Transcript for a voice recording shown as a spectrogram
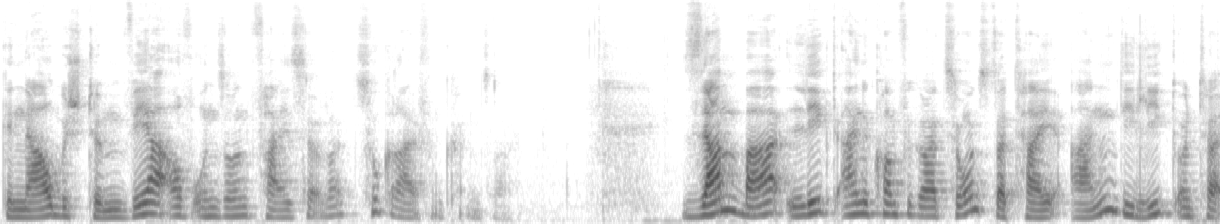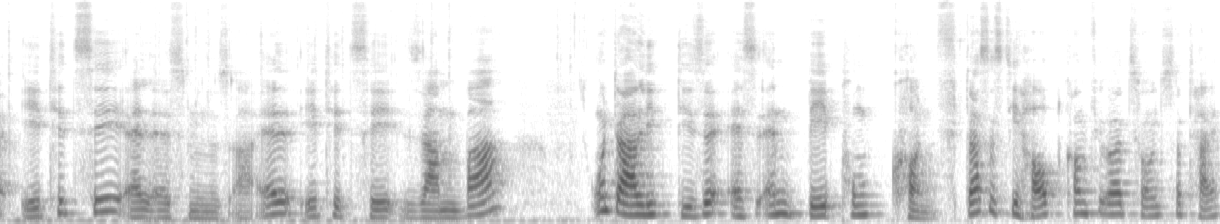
genau bestimmen, wer auf unseren File-Server zugreifen können soll. Samba legt eine Konfigurationsdatei an, die liegt unter etc ls-al etc samba und da liegt diese smb.conf. Das ist die Hauptkonfigurationsdatei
